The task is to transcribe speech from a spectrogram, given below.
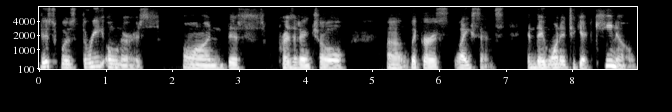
this was three owners on this presidential uh, liquors license, and they wanted to get Keno.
